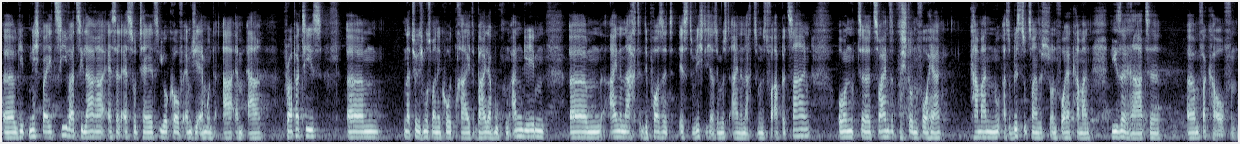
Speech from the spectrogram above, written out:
äh, geht nicht bei Ziva, Zilara, SLS Hotels, Urcove, MGM und AMR Properties. Ähm, natürlich muss man den Code Breit bei der Buchung angeben. Ähm, eine Nacht Deposit ist wichtig, also ihr müsst eine Nacht zumindest vorab bezahlen. Und äh, 72 Stunden vorher kann man, also bis zu 72 Stunden vorher kann man diese Rate ähm, verkaufen.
